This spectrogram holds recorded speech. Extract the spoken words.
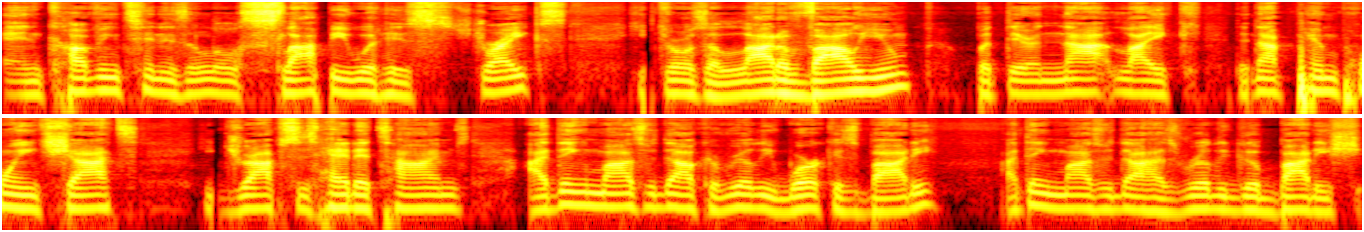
and Covington is a little sloppy with his strikes. He throws a lot of volume, but they're not like they're not pinpoint shots. He drops his head at times. I think Masvidal could really work his body. I think Masvidal has really good body sh-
